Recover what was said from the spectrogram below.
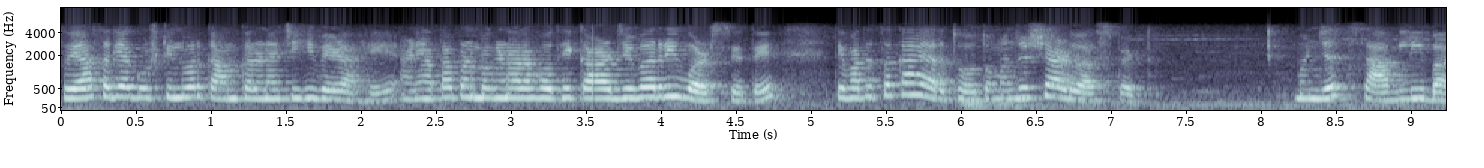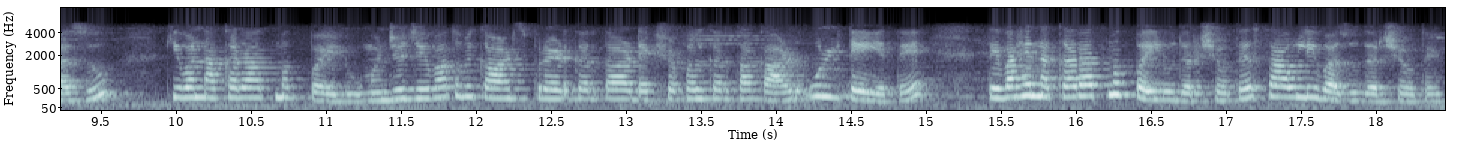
सो या सगळ्या गोष्टींवर काम करण्याची ही वेळ आहे. आणि आता आपण बघणार आहोत हे कार्ड जेव्हा रिव्हर्स येते तेव्हा त्याचा काय अर्थ होतो? म्हणजे शॅडो ॲस्पेक्ट म्हणजेच सावली बाजू किंवा नकारात्मक पैलू. म्हणजे जेव्हा तुम्ही कार्ड स्प्रेड करता डेक्शफल करता कार्ड उलटे येते तेव्हा हे नकारात्मक पैलू दर्शवते सावली बाजू दर्शवते.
